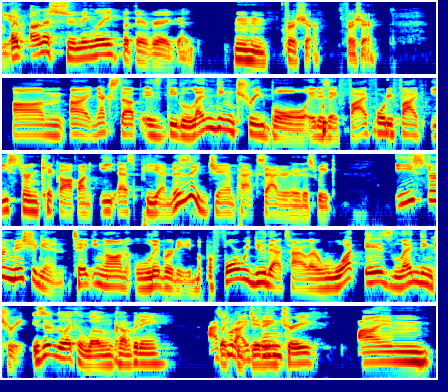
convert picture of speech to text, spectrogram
yeah, Like unassumingly, but they're very good. hmm for sure, for sure. Um, all right, next up is the LendingTree Bowl. It is a 5:45 Eastern kickoff on ESPN. This is a jam-packed Saturday this week. Eastern Michigan taking on Liberty. But before we do that, Tyler, what is LendingTree? Is it like a loan company? That's like what I think. Tree. I'm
